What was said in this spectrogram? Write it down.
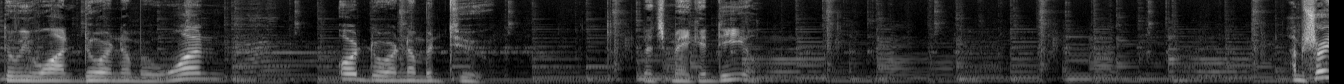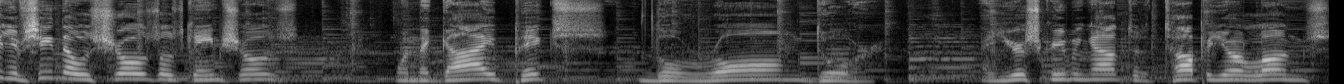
Do we want door number one or door number two? Let's make a deal. I'm sure you've seen those shows, those game shows, when the guy picks the wrong door and you're screaming out to the top of your lungs,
